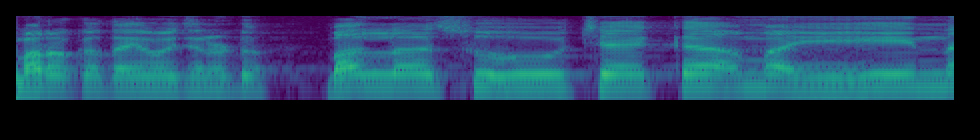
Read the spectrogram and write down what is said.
మరొక దైవజనుడు బల సూచకమైన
